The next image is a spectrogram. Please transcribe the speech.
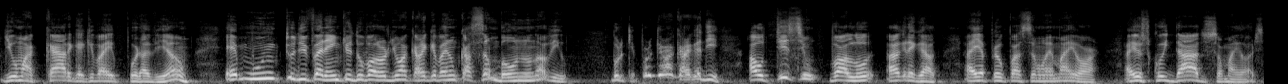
de uma carga que vai por avião é muito diferente do valor de uma carga que vai num caçambão no navio. Por quê? Porque é uma carga de altíssimo valor agregado. Aí a preocupação é maior. Aí os cuidados são maiores.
